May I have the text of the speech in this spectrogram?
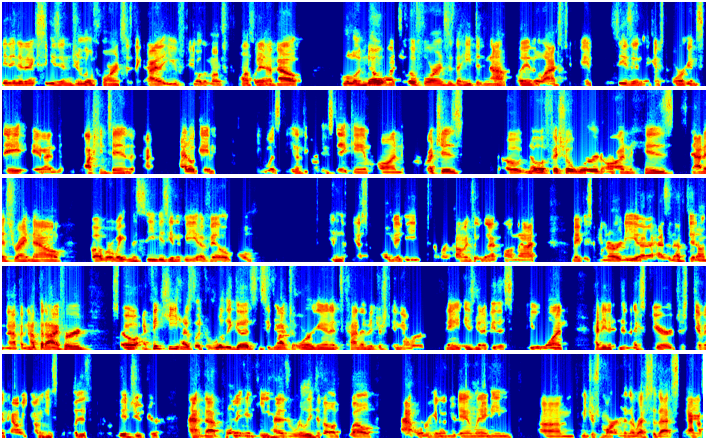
heading into next season, Jahlil Florence is the guy that you feel the most confident about. A little note on Jahlil Florence is that he did not play the last two games of the season against Oregon State and Washington, the title game. He was seen at the Oregon State game on crutches. So no official word on his status right now, but we're waiting to see if he's going to be available in the Fiesta Bowl. Maybe someone commented that on that. Maybe someone already uh, has an update on that, but not that I've heard. So I think he has looked really good since he got to Oregon. It's kind of interesting that we're saying he's going to be the CB one heading into next year, just given how young he still is. He'll be a junior at that point, and he has really developed well at Oregon under Dan Lanning, um, Demetrice Martin, and the rest of that staff.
